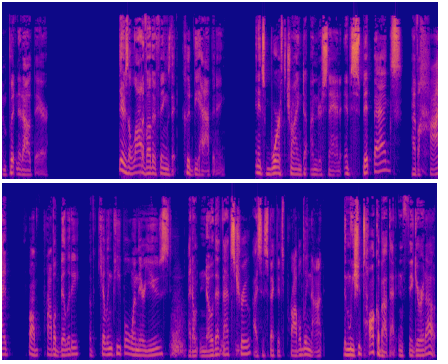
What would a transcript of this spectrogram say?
I'm putting it out there. There's a lot of other things that could be happening and it's worth trying to understand. If spit bags have a high prob- probability of killing people when they're used, I don't know that that's true. I suspect it's probably not. Then we should talk about that and figure it out.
